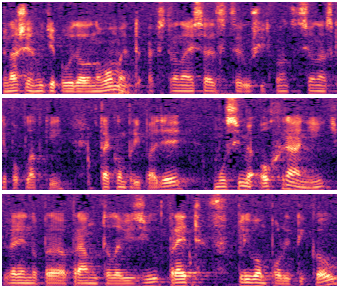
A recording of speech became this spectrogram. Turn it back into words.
Naše hnutie povedalo, no moment, ak strana SAS chce rušiť koncesionárske poplatky, v takom prípade musíme ochrániť verejnoprávnu televíziu pred vplyvom politikov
